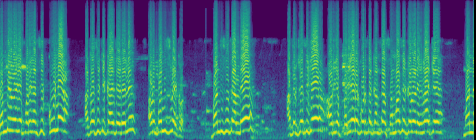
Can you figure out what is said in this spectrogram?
ಗಂಭೀರವಾಗಿ ಪರಿಗಣಿಸಿ ಕೂಡಲೇ ಅಟ್ರಾಸಿಟಿ ಕಾಯ್ದೆ ಅಡಿಯಲ್ಲಿ ಅವ್ರು ಬಂಧಿಸಬೇಕು ಬಂಧಿಸೋದಲ್ಲದೆ ಅದ್ರ ಜೊತೆಗೆ ಅವರಿಗೆ ಪರಿಹಾರ ಕೊಡ್ತಕ್ಕಂಥ ಸಮಾಜ ಕಲ್ಯಾಣ ಇಲಾಖೆ ಮನ್ನ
